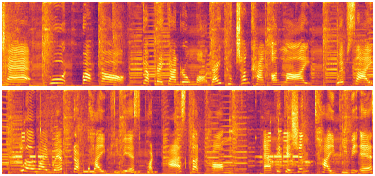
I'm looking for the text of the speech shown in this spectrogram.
แชร์ พูด บอกต่อ กับรายการโรงหมอได้ทุกช่องทางออนไลน์ เว็บไซต์ www.thaipbspodcast.com แอปพลิเคชัน Thai PBS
